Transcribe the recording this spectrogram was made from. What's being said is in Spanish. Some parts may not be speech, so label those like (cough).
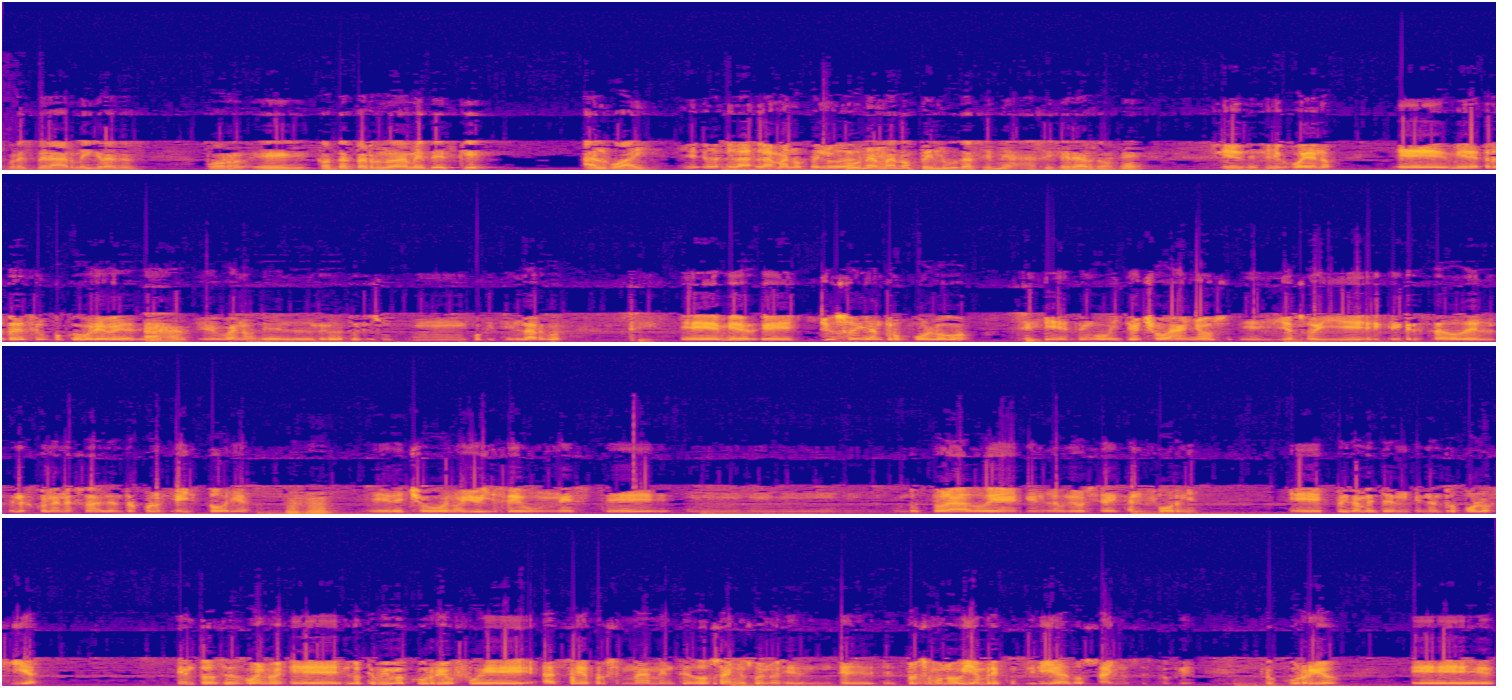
gracias por esperarme y gracias por eh, contactarnos nuevamente. Es que algo hay. La, la mano peluda. Una mano peluda se me hace, Gerardo. ¿eh? Sí, sí, sí, bueno. Eh, mire, trataré de ser un poco breve, eh, porque, bueno, el relato es un, un poquitín largo. Sí. Eh, mire, eh, yo soy antropólogo, Sí. eh, tengo 28 años, eh, yo soy eh, egresado del- de la Escuela Nacional de Antropología e Historia. Ujú. Eh, de hecho, bueno, yo hice un este un, doctorado en, la Universidad de California, eh, precisamente en, antropología. Entonces, bueno, eh, lo que a mí me ocurrió fue hace aproximadamente dos años. Bueno, en, eh, el próximo noviembre cumpliría dos años esto que, que ocurrió. Eh,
